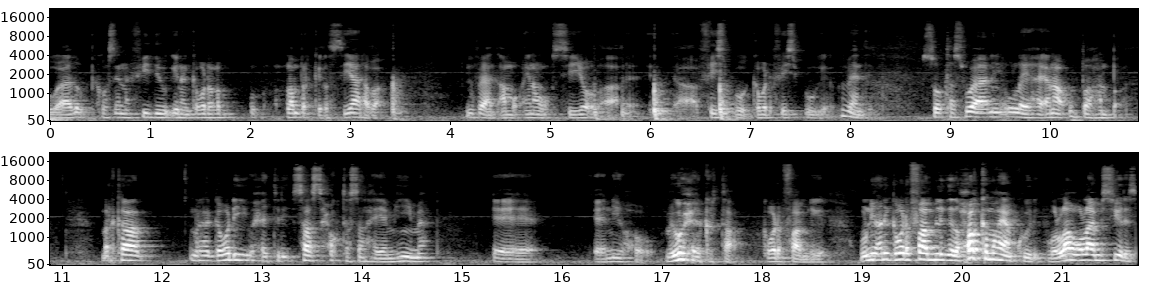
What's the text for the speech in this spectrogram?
ogaado because inaan video inaan gabadha lam- lambarkeeda siiyaan rabaa ma fahamte ama inaan siiyo facebook gabadha facebook ma fahamte so taas waa ani u leeyahay anaa u baahanba marka marka gabadhii waxay tiri saas xogtaasaan hayaa muhiima niho ma igu xiri kartaa gabadha familigeeda ni ani gabadha familigeeda xog kama hayaan ku yidhi wallahi wallahi ma serious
